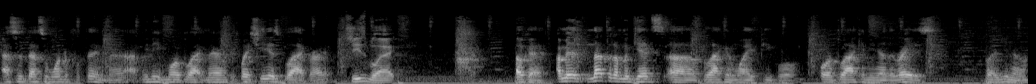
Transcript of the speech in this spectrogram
that's a that's a wonderful thing, man. We need more black marriages. Wait, she is black, right? She's black. Okay. I mean, not that I'm against uh, black and white people or black and any other race, but you know,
